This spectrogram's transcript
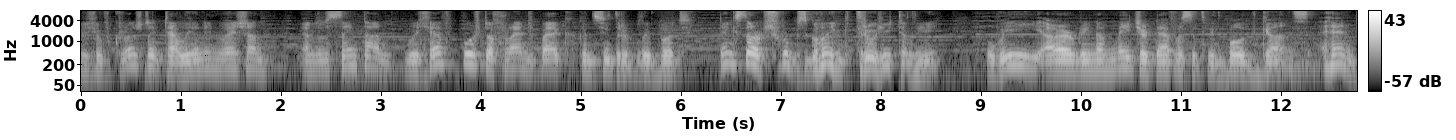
We have crushed the Italian invasion, and at the same time, we have pushed the French back considerably, but thanks to our troops going through Italy, we are in a major deficit with both guns and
